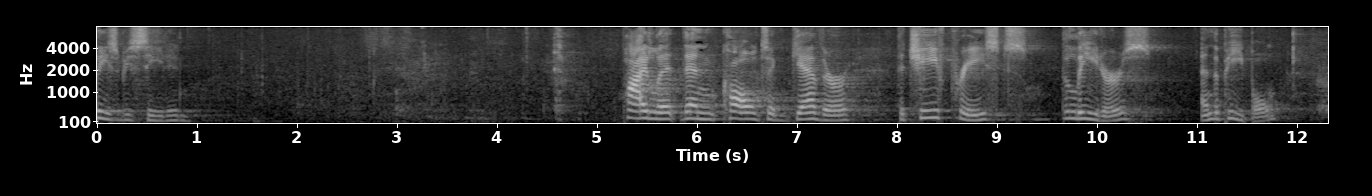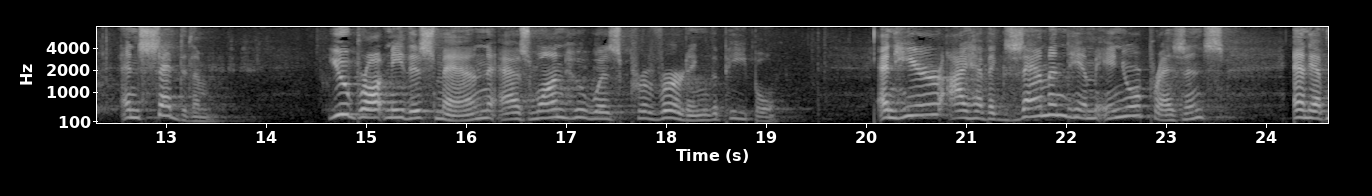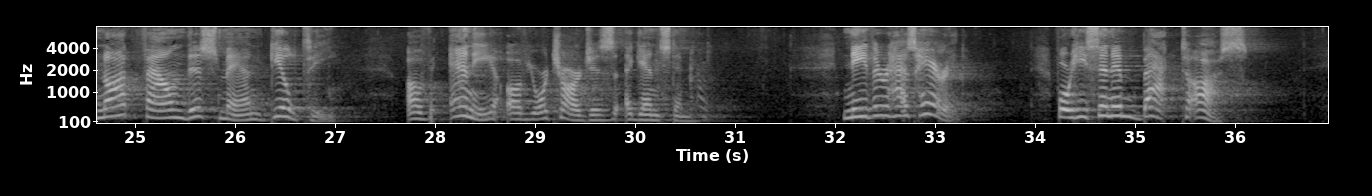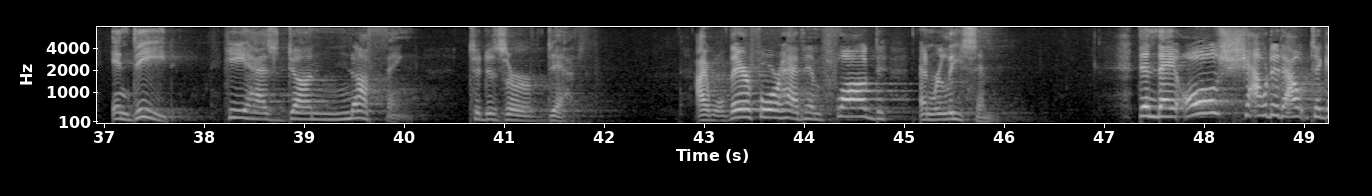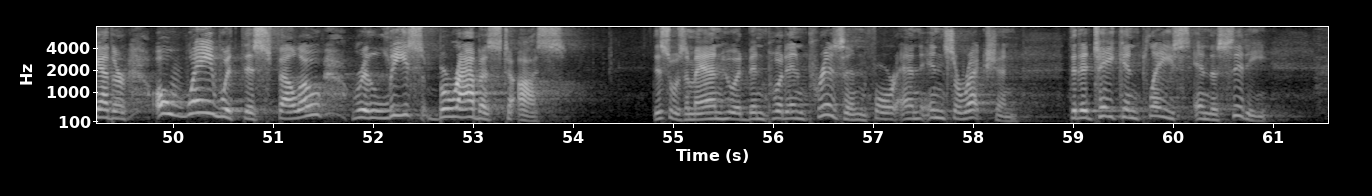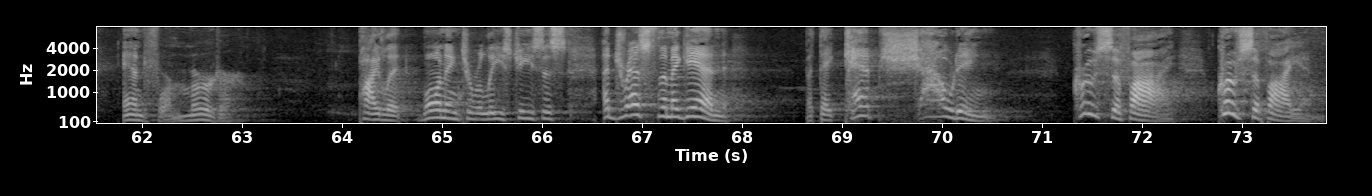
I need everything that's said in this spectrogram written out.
Please be seated. Pilate then called together the chief priests, the leaders, and the people, and said to them, You brought me this man as one who was perverting the people. And here I have examined him in your presence and have not found this man guilty of any of your charges against him. Neither has Herod for he sent him back to us. Indeed, he has done nothing to deserve death. I will therefore have him flogged and release him. Then they all shouted out together, Away with this fellow! Release Barabbas to us. This was a man who had been put in prison for an insurrection that had taken place in the city and for murder. Pilate, wanting to release Jesus, addressed them again, but they kept shouting, Crucify, crucify him.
